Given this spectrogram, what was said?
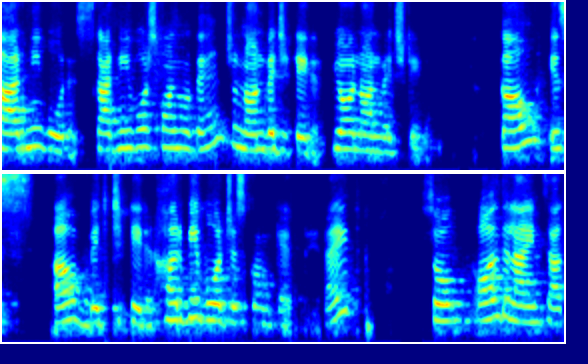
carnivorous carnivores कौन होते हैं जो non vegetarian pure non vegetarian cow is a vegetarian herbivore जिसको हम कहते हैं right so all the lions are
